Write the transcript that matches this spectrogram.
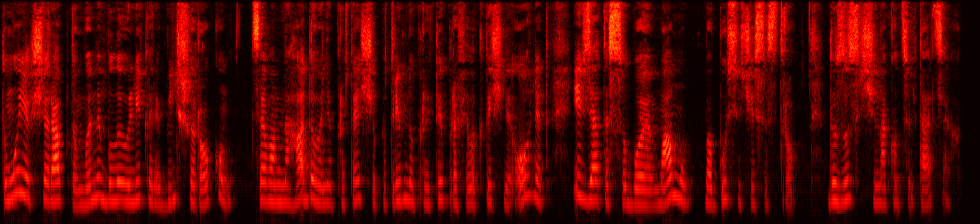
Тому, якщо раптом ви не були у лікаря більше року, це вам нагадування про те, що потрібно пройти профілактичний огляд і взяти з собою маму, бабусю чи сестру. До зустрічі на консультаціях.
